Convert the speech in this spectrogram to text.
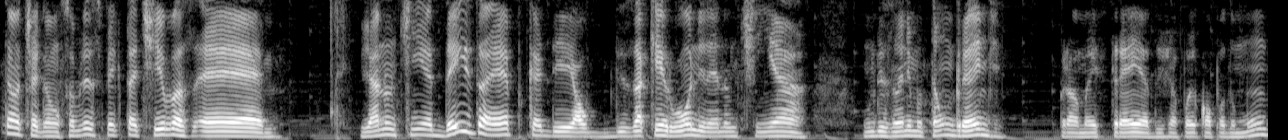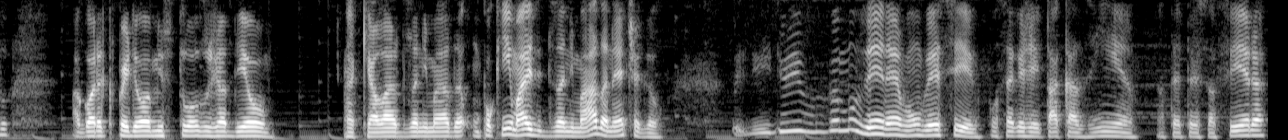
Então, Tiagão, sobre as expectativas, é... já não tinha, desde a época de, de Zaccheroni, né, não tinha um desânimo tão grande para uma estreia do Japão em Copa do Mundo. Agora que perdeu o amistoso, já deu aquela desanimada, um pouquinho mais de desanimada, né, Tiagão? E, e, vamos ver, né? Vamos ver se consegue ajeitar a casinha até terça-feira.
